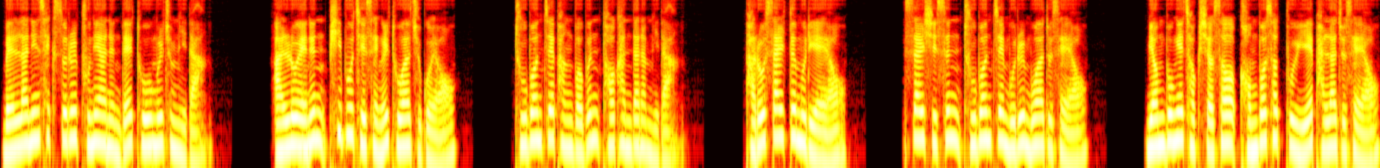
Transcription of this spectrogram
멜라닌 색소를 분해하는 데 도움을 줍니다. 알로에는 피부 재생을 도와주고요. 두 번째 방법은 더 간단합니다. 바로 쌀뜨물이에요. 쌀 씻은 두 번째 물을 모아두세요. 면봉에 적셔서 검버섯 부위에 발라주세요.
